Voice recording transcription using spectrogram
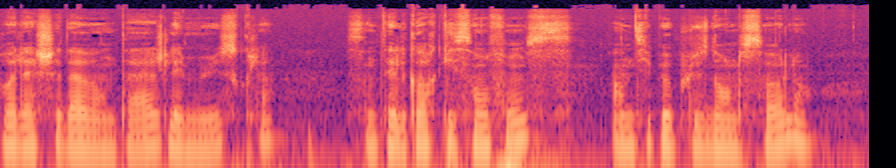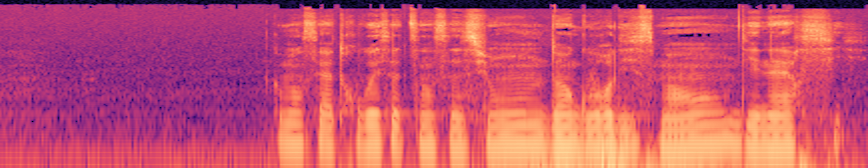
relâchez davantage les muscles. Sentez le corps qui s'enfonce un petit peu plus dans le sol. Commencez à trouver cette sensation d'engourdissement, d'inertie,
